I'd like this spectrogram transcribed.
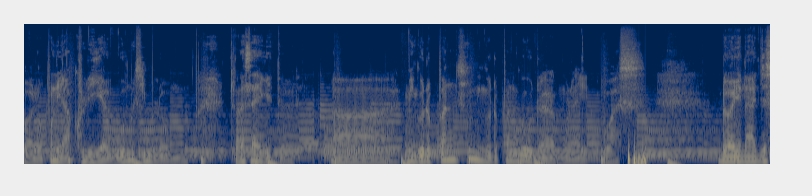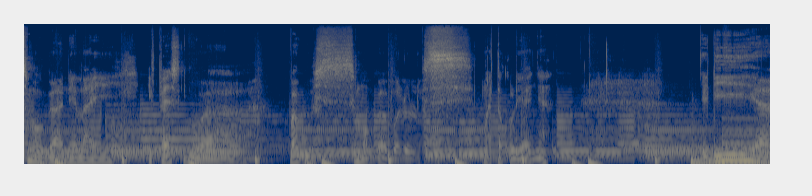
walaupun ya kuliah gue masih belum selesai gitu. Uh, minggu depan sih minggu depan gue udah mulai uas doain aja semoga nilai IPS gue bagus semoga gue lulus mata kuliahnya. Jadi ya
